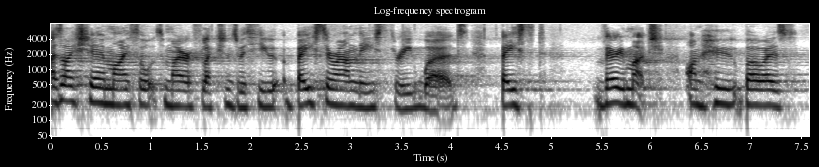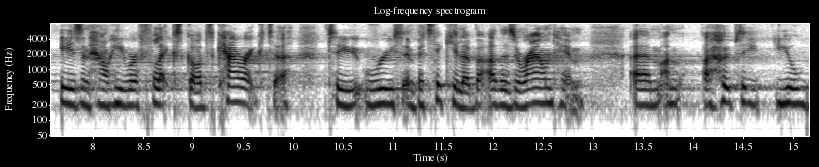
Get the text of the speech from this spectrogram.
as I share my thoughts and my reflections with you, based around these three words, based very much on who Boaz is and how he reflects God's character to Ruth in particular, but others around him. Um, i hope that you'll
